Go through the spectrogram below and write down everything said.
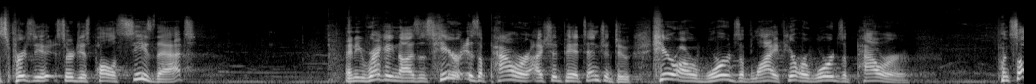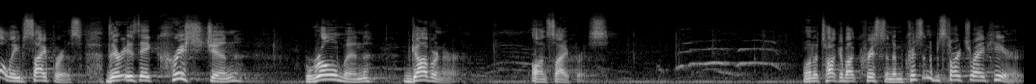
Sergius Paulus sees that, and he recognizes here is a power I should pay attention to. Here are words of life, here are words of power. When Saul leaves Cyprus, there is a Christian Roman governor on Cyprus. I want to talk about Christendom. Christendom starts right here.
